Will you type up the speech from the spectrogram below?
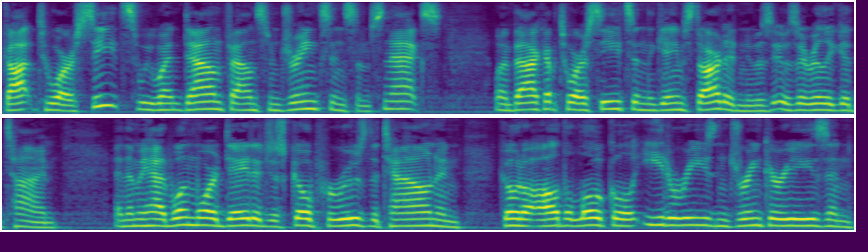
got to our seats. We went down, found some drinks and some snacks, went back up to our seats, and the game started. And it was it was a really good time. And then we had one more day to just go peruse the town and go to all the local eateries and drinkeries. And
